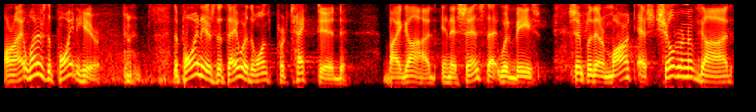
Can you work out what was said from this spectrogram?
All right, what is the point here? the point is that they were the ones protected by God in a sense that would be simply they're marked as children of God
